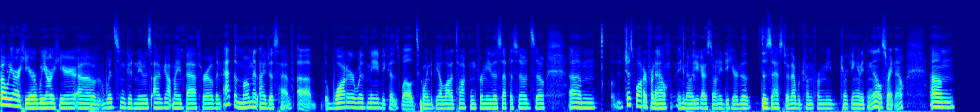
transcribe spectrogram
But we are here. We are here uh, with some good news. I've got my bathrobe, and at the moment, I just have uh, water with me because, well, it's going to be a lot of talking for me this episode. So, um, just water for now. You know, you guys don't need to hear the disaster that would come from me drinking anything else right now. Um,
